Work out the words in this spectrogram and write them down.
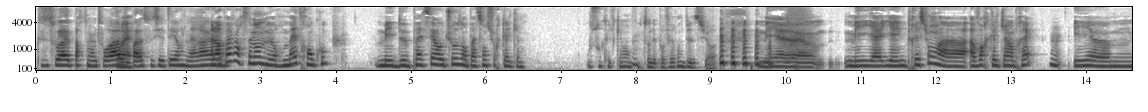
Que ce soit par ton entourage, Ouais. par la société en général Alors pas forcément de me remettre en couple, mais de passer à autre chose en passant sur quelqu'un. Ou sous quelqu'un, en fonction des préférences, bien sûr. mais euh, mais il y a, il y a une pression à avoir quelqu'un après. Mm. Et, euh,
